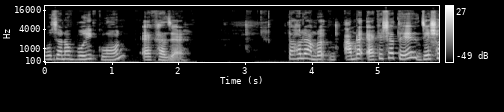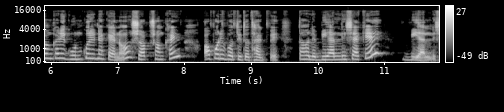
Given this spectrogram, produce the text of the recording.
পঁচানব্বই গুণ এক হাজার। তাহলে আমরা আমরা একের সাথে যে সংখ্যারই গুণ করি না কেন, সব সংখ্যাই অপরিবর্তিত থাকবে। তাহলে বিয়াল্লিশ একে বিয়াল্লিশ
